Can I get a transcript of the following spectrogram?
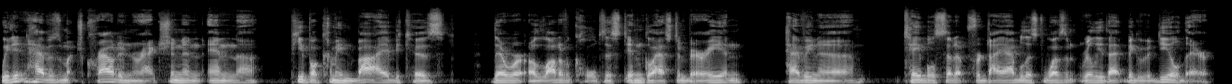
We didn't have as much crowd interaction and, and uh, people coming by because there were a lot of occultists in Glastonbury, and having a table set up for Diabolist wasn't really that big of a deal there.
